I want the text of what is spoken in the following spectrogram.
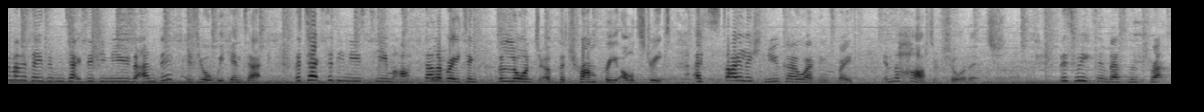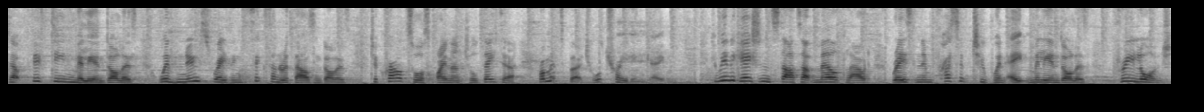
I'm Anastasia from Tech City News and this is your Week in Tech. The Tech City News team are celebrating the launch of the Trampery Old Street, a stylish new co-working space in the heart of Shoreditch. This week's investments racked up $15 million, with Noose raising $600,000 to crowdsource financial data from its virtual trading game. Communications startup MailCloud raised an impressive $2.8 million pre-launch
